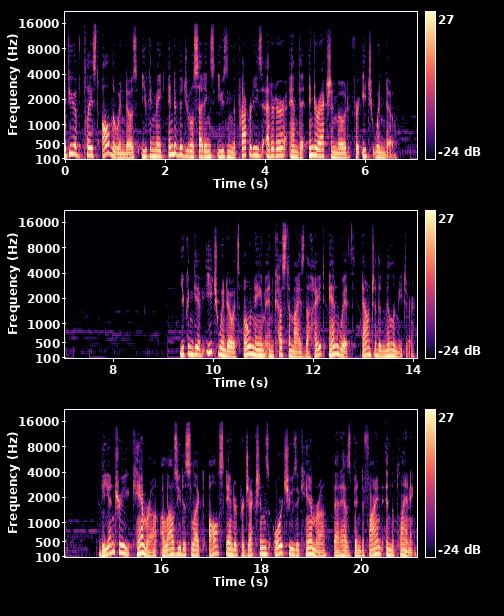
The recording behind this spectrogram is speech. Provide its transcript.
If you have placed all the windows, you can make individual settings using the Properties Editor and the Interaction mode for each window. You can give each window its own name and customize the height and width down to the millimeter. The entry camera allows you to select all standard projections or choose a camera that has been defined in the planning.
